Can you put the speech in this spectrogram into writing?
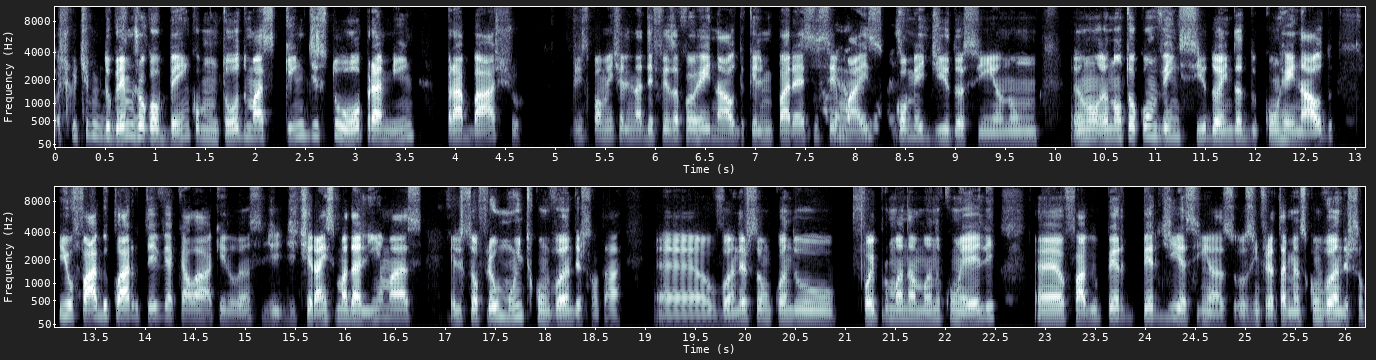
acho que o time do Grêmio jogou bem como um todo, mas quem destoou para mim para baixo, principalmente ali na defesa, foi o Reinaldo, que ele me parece ser mais comedido, assim. Eu não, eu não, eu não tô convencido ainda do, com o Reinaldo. E o Fábio, claro, teve aquela, aquele lance de, de tirar em cima da linha, mas ele sofreu muito com o Wanderson, tá? É, o Wanderson, quando foi pro mano a mano com ele, é, o Fábio per, perdia assim, as, os enfrentamentos com o Wanderson.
